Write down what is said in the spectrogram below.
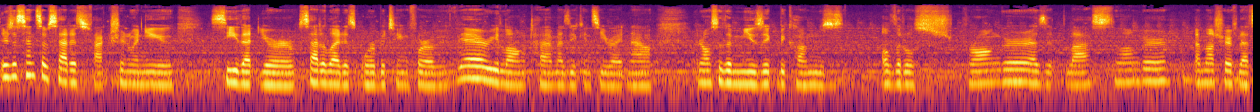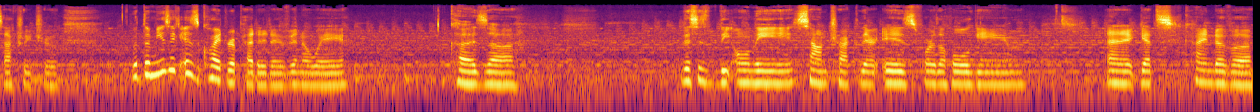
there's a sense of satisfaction when you see that your satellite is orbiting for a very long time, as you can see right now, and also the music becomes a little stronger as it lasts longer. I'm not sure if that's actually true, but the music is quite repetitive in a way, because. Uh, this is the only soundtrack there is for the whole game and it gets kind of uh,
